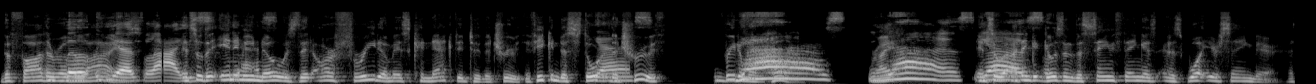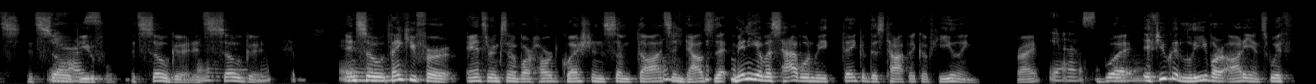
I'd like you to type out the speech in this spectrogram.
The father of the, lies. Yes, lies. And so the enemy yes. knows that our freedom is connected to the truth. If he can distort the truth, freedom will come right? Yes and yes. so i think it goes into the same thing as as what you're saying there. It's it's so yes. beautiful. It's so good. It's so good. and so thank you for answering some of our hard questions some thoughts and doubts that many of us have when we think of this topic of healing right? Yes but if you could leave our audience with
